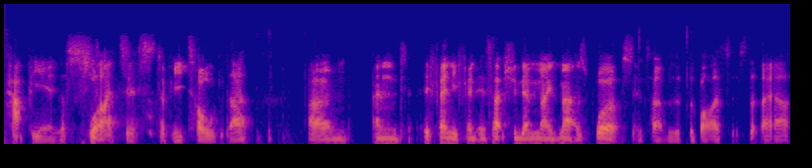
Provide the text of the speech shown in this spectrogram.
happy in the slightest to be told that. Um, and if anything, it's actually then made matters worse in terms of the biases that they have.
